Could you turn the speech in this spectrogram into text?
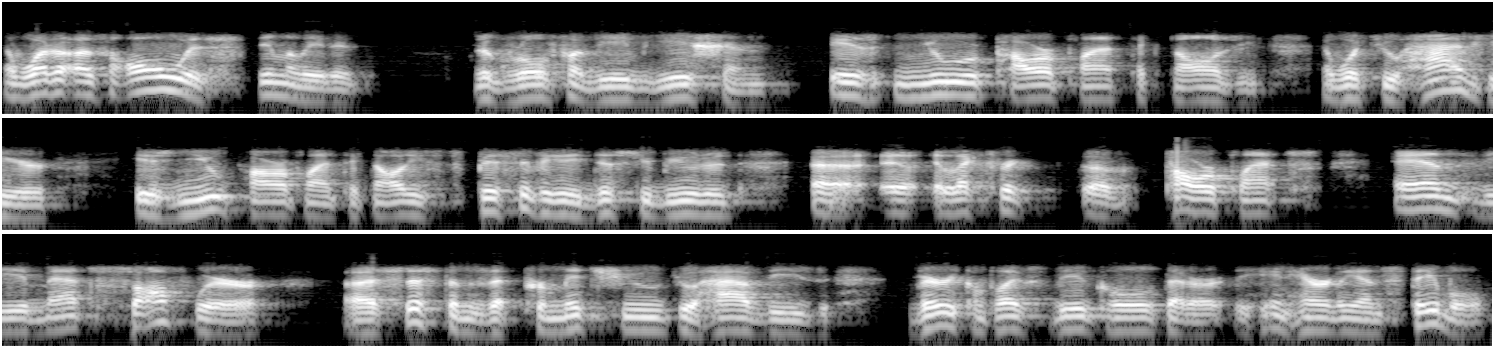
And what has always stimulated the growth of aviation is newer power plant technology. And what you have here is new power plant technology, specifically distributed uh, electric uh, power plants, and the advanced software uh, systems that permit you to have these very complex vehicles that are inherently unstable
